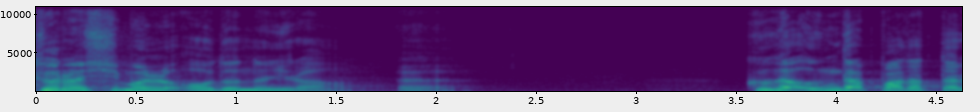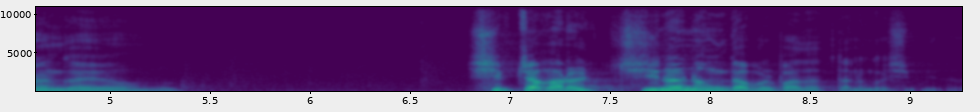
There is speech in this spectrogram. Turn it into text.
들으심을 얻었느니라. 예. 그가 응답받았다는 거예요. 십자가를 지는 응답을 받았다는 것입니다.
